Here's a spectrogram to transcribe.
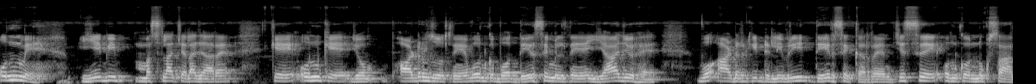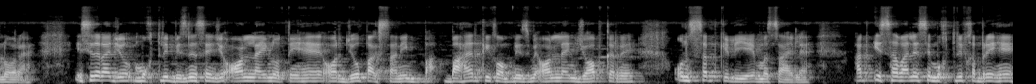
ان میں یہ بھی مسئلہ چلا جا رہا ہے کہ ان کے جو آرڈرز ہوتے ہیں وہ ان کو بہت دیر سے ملتے ہیں یا جو ہے وہ آرڈر کی ڈلیوری دیر سے کر رہے ہیں جس سے ان کو نقصان ہو رہا ہے۔ اسی طرح جو مختلف بزنس ہیں جو آن لائن ہوتے ہیں اور جو پاکستانی باہر کی کمپنیز میں آن لائن جاب کر رہے ہیں، ان سب کے لیے مسائل ہے اب اس حوالے سے مختلف خبریں ہیں۔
